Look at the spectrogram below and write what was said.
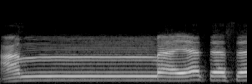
عما يتساءلون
